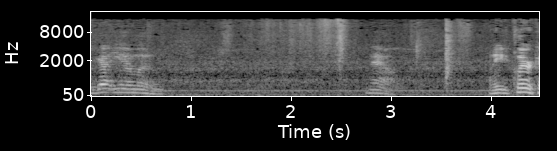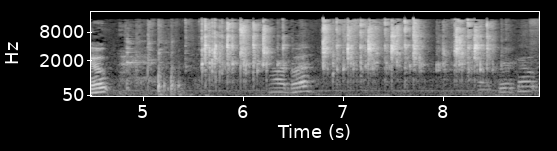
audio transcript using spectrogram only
we got you a moon. Now, I need a clear coat. Alright, bud. Got a clear coat.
